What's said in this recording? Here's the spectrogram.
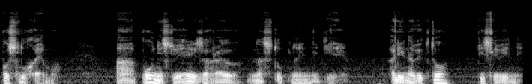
послухаємо. А повністю я її заграю наступної неділі. Аліна Вікто після війни.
